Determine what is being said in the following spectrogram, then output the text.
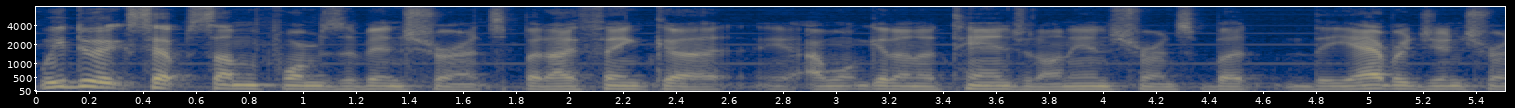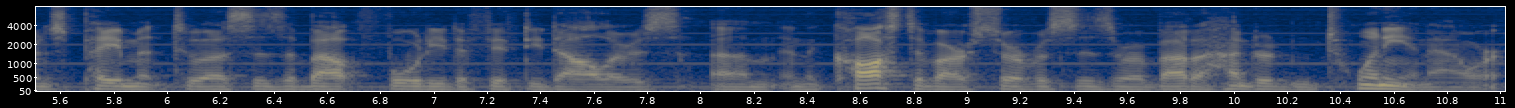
we do accept some forms of insurance, but I think uh, I won't get on a tangent on insurance, but the average insurance payment to us is about 40 to $50, um, and the cost of our services are about 120 an hour.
